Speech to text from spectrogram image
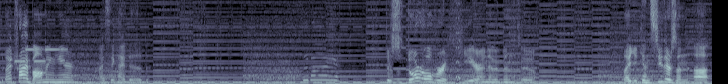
Did I try bombing here? I think I did. Did I? There's a door over here I've never been to. Like, you can see there's an up.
